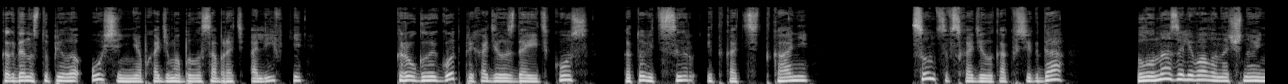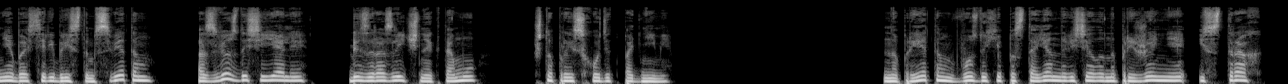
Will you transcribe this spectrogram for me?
когда наступила осень, необходимо было собрать оливки, круглый год приходилось доить коз, готовить сыр и ткать ткани. Солнце всходило, как всегда, Луна заливала ночное небо серебристым светом, а звезды сияли, безразличные к тому, что происходит под ними. Но при этом в воздухе постоянно висело напряжение и страх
